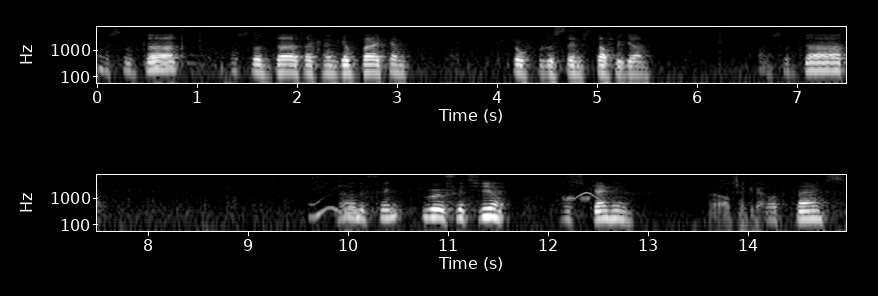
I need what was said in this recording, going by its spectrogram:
I'm so dead. I can go back and go through the same stuff again. I'm so dead. Anything worth it here? No scanning. I'll check it out. God, thanks.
